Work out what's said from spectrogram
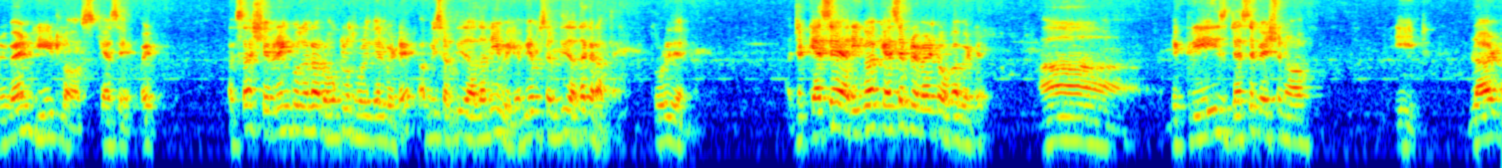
प्रिवेंट हीट लॉस कैसे? भाई, अक्सर शिवरिंग को जरा रोक लो थोड़ी देर बेटे। अभी सर्दी ज़्यादा नहीं हुई, अभी हम सर्दी ज़्यादा कराते हैं, थोड़ी देर में। अच्छा कैसे अरीबा कैसे प्रिवेंट होगा बेटे? हाँ decrease dissipation of heat blood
